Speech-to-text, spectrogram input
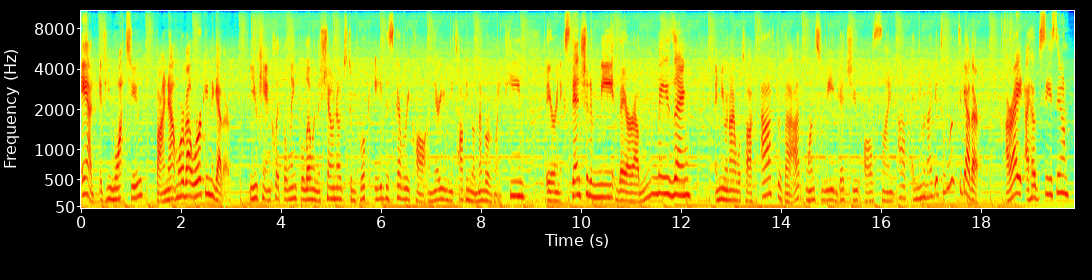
And if you want to find out more about working together, you can click the link below in the show notes to book a discovery call. And there you'll be talking to a member of my team. They are an extension of me, they are amazing. And you and I will talk after that once we get you all signed up and you and I get to work together. All right, I hope to see you soon.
